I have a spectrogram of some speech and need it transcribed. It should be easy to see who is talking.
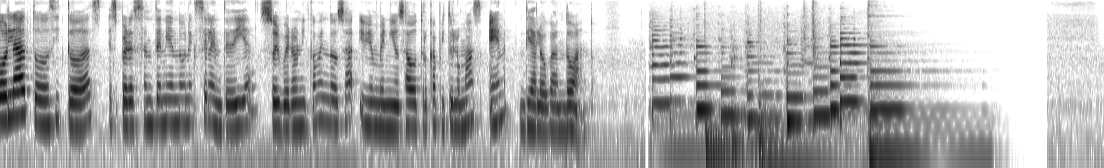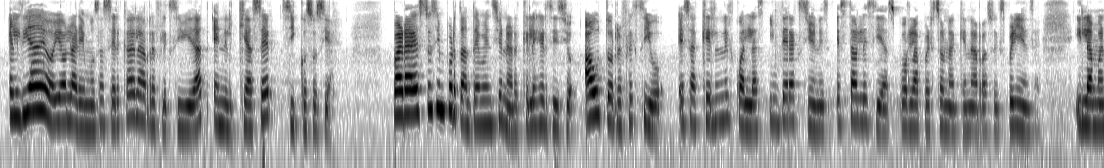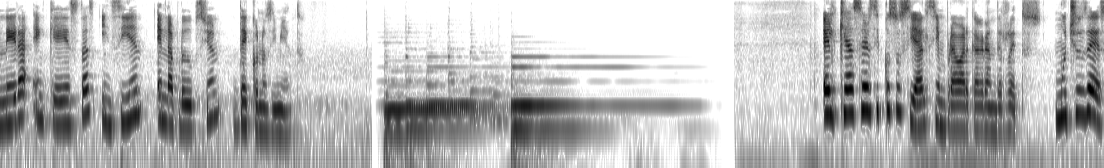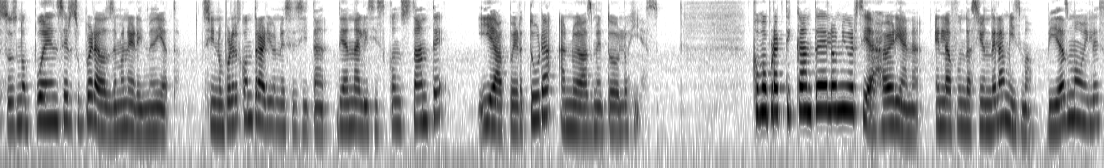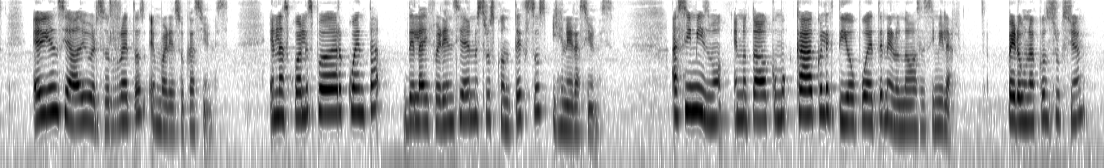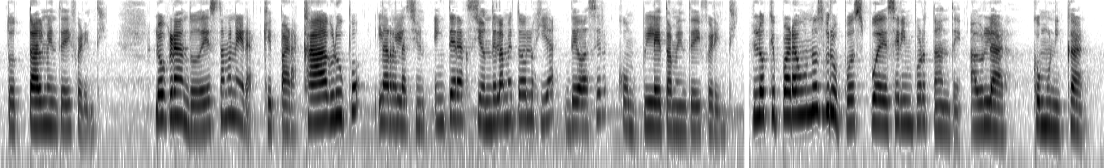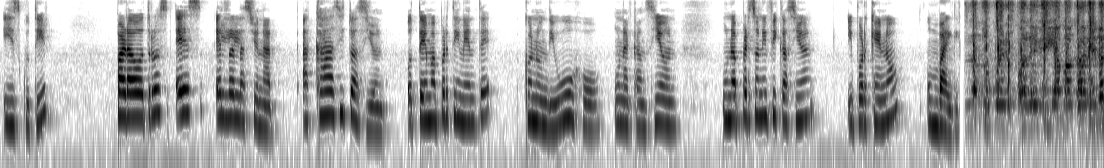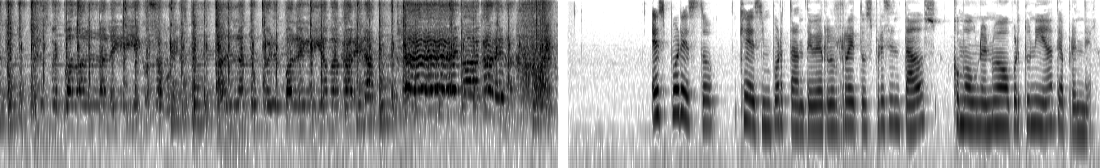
Speaker 1: Hola a todos y todas, espero estén teniendo un excelente día. Soy Verónica Mendoza y bienvenidos a otro capítulo más en Dialogando Ando. El día de hoy hablaremos acerca de la reflexividad en el quehacer psicosocial. Para esto es importante mencionar que el ejercicio autorreflexivo es aquel en el cual las interacciones establecidas por la persona que narra su experiencia y la manera en que éstas inciden en la producción de conocimiento. El quehacer psicosocial siempre abarca grandes retos. Muchos de estos no pueden ser superados de manera inmediata, sino por el contrario necesitan de análisis constante y apertura a nuevas metodologías. Como practicante de la Universidad Javeriana en la fundación de la misma, Vidas Móviles, he evidenciado diversos retos en varias ocasiones, en las cuales puedo dar cuenta de la diferencia de nuestros contextos y generaciones. Asimismo, he notado cómo cada colectivo puede tener una base similar, pero una construcción totalmente diferente logrando de esta manera que para cada grupo la relación e interacción de la metodología deba ser completamente diferente. Lo que para unos grupos puede ser importante hablar, comunicar y discutir, para otros es el relacionar a cada situación o tema pertinente con un dibujo, una canción, una personificación y, por qué no, un baile. Por esto que es importante ver los retos presentados como una nueva oportunidad de aprender,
